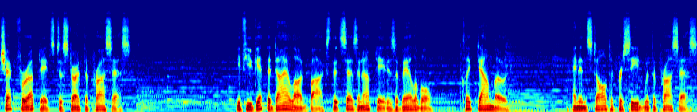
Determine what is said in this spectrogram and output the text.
Check for updates to start the process. If you get the dialog box that says an update is available, click Download and install to proceed with the process.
